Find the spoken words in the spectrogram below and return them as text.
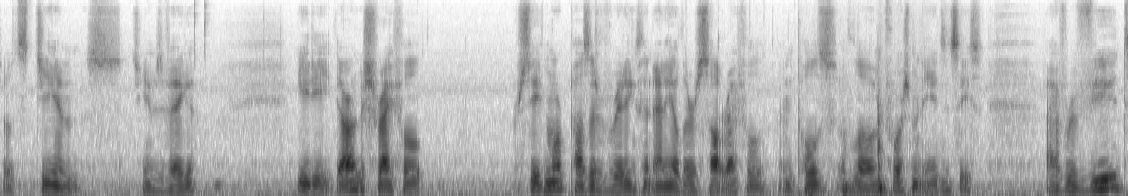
So it's James, James Vega. EDI, the Argus rifle received more positive ratings than any other assault rifle in polls of law enforcement agencies. I have reviewed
